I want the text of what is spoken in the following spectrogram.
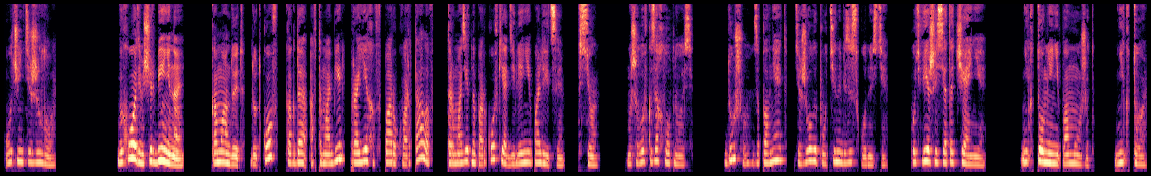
Очень тяжело. «Выходим, Щербинина!» — командует Дудков, когда автомобиль, проехав пару кварталов, тормозит на парковке отделения полиции. Все. Мышеловка захлопнулась. Душу заполняет тяжелая паутина безысходности. Хоть вешайся от отчаяния. Никто мне не поможет. Никто.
